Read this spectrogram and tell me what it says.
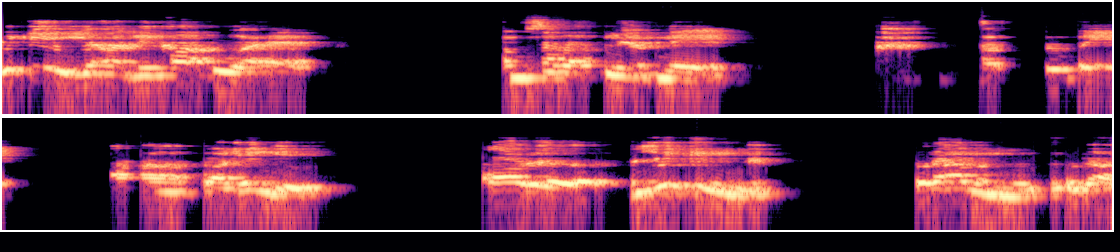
देखिए, यहाँ लिखा हुआ है, हम सब अपने अपने में पढ़ेंगे। और लेकिन खुदा,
